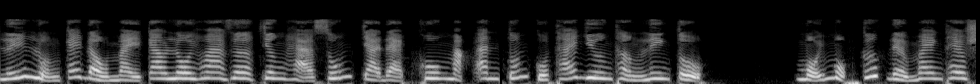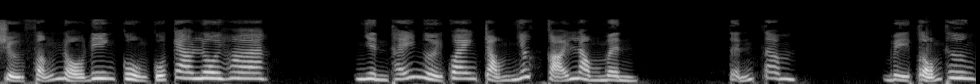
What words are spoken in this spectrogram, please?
lý luận cái đầu mày cao lôi hoa gơ chân hạ xuống chà đạp khuôn mặt anh Tuấn của Thái Dương thần liên tục. Mỗi một cước đều mang theo sự phẫn nộ điên cuồng của cao lôi hoa. Nhìn thấy người quan trọng nhất cõi lòng mình. Tĩnh tâm. Bị tổn thương.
